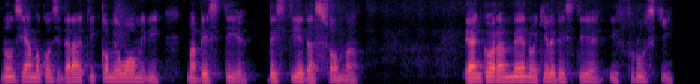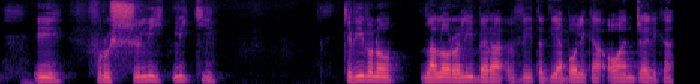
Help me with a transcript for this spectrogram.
Non siamo considerati come uomini, ma bestie, bestie da somma. E ancora meno che le bestie, i fruschi, i fruscilicchi, che vivono la loro libera vita diabolica o angelica,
